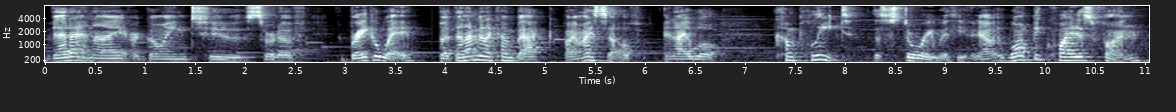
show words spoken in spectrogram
Vera and I are going to sort of break away, but then I'm going to come back by myself and I will complete the story with you. Now, it won't be quite as fun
